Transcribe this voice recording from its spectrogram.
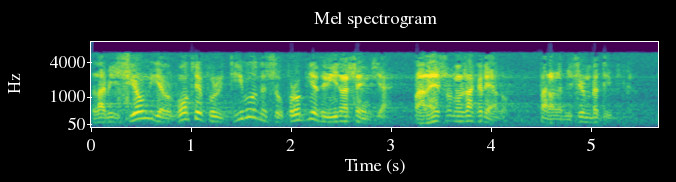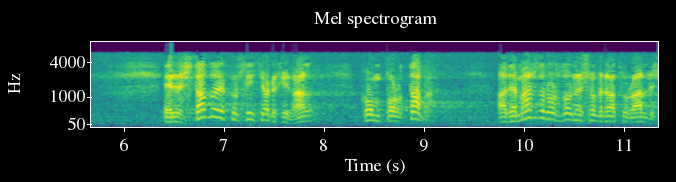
la visión y el goce furtivo de su propia divina esencia. Para eso nos ha creado, para la visión beatífica. El estado de justicia original comportaba, además de los dones sobrenaturales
